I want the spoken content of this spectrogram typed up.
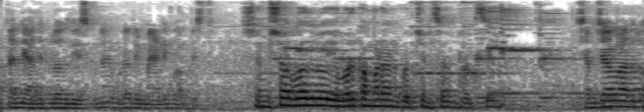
అతన్ని అదుపులోకి తీసుకున్నాం ఇప్పుడు రిమాండ్కి పంపిస్తున్నాం. శంషాబాద్లో ఎవరికి అమ్మడానికి వచ్చింది సార్ డ్రగ్స్? శంషాబాద్లో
